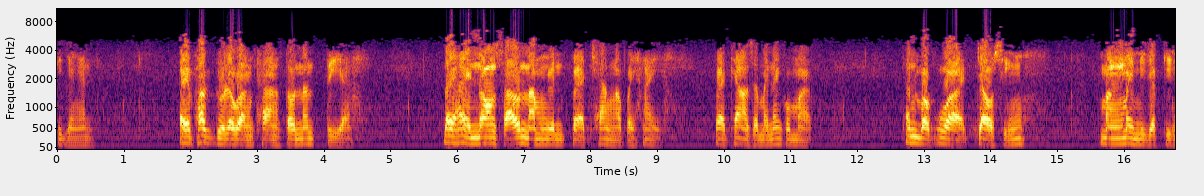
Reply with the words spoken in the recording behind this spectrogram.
คิดอย่างนั้นไปพักอยู่ระหว่างทางตอนนั้นเตี่ยได้ให้น้องสาวนำเงินแปดช่างเอาไปให้แปดช่างสมัยนั้นก็มาก ท่านบอกว่าเจ้าสิงมังไม่มีจะกิน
